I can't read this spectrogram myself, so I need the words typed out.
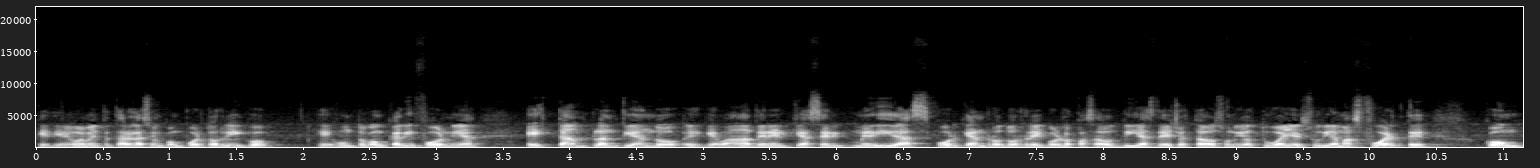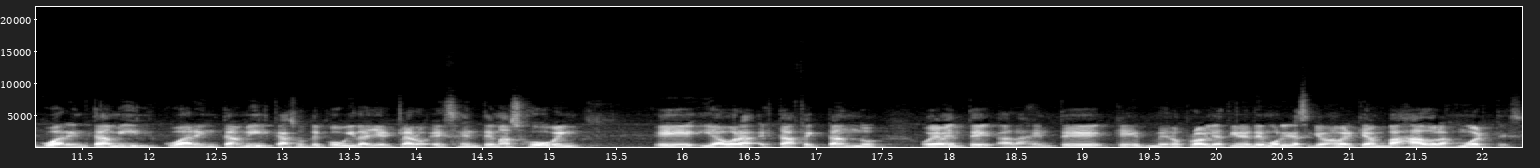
que tienen obviamente esta relación con Puerto Rico, que junto con California están planteando eh, que van a tener que hacer medidas porque han roto récord los pasados días. De hecho, Estados Unidos tuvo ayer su día más fuerte con 40 mil, 40 mil casos de COVID ayer. Claro, es gente más joven eh, y ahora está afectando, obviamente, a la gente que menos probabilidad tiene de morir, así que van a ver que han bajado las muertes.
